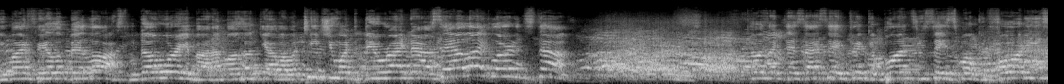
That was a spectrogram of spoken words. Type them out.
You might feel a bit lost. but don't worry about it. I'm going to hook you up. I'm going to teach you what to do right now. Say, I like learning stuff. It like this. I say drinking blunts. You say smoking 40s.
